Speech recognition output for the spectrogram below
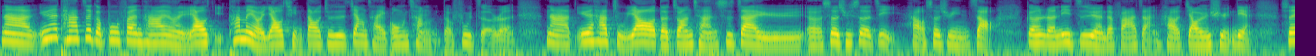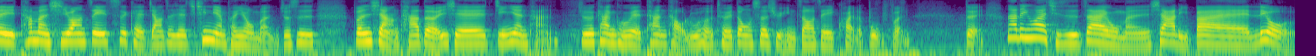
那因为它这个部分，它有邀，他们有邀请到就是酱材工厂的负责人。那因为它主要的专长是在于呃社区设计，还有社区营造。跟人力资源的发展，还有教育训练，所以他们希望这一次可以将这些青年朋友们，就是分享他的一些经验谈，就是看可不可以探讨如何推动社区营造这一块的部分。对，那另外，其实，在我们下礼拜六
